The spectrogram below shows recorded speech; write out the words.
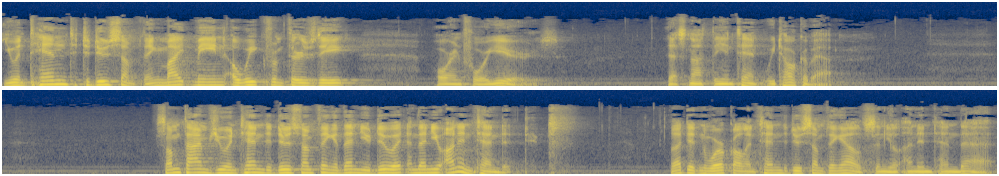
You intend to do something might mean a week from Thursday or in four years. That's not the intent we talk about. Sometimes you intend to do something and then you do it and then you unintend it. That didn't work. I'll intend to do something else, and you'll unintend that.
